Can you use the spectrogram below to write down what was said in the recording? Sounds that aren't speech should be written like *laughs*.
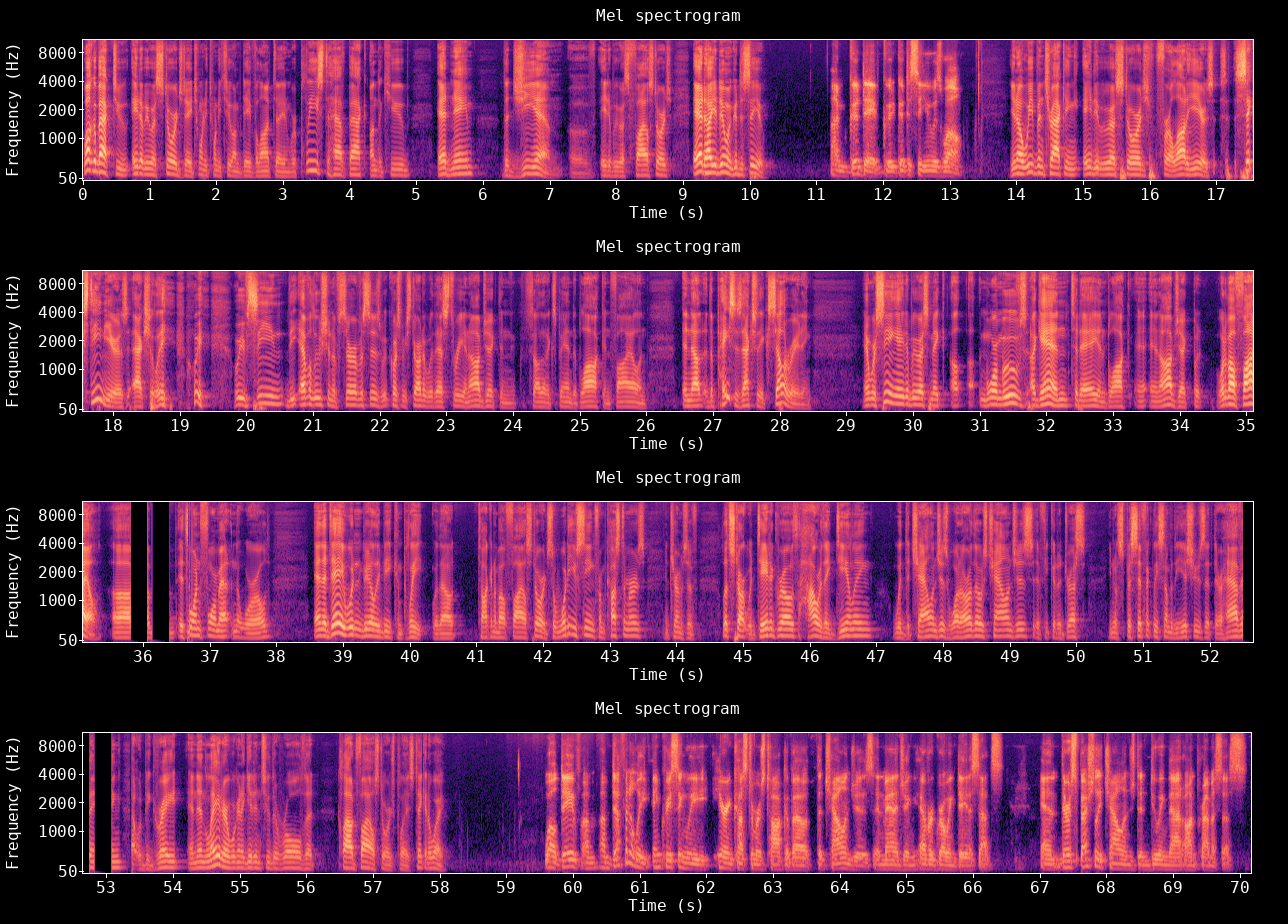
Welcome back to AWS Storage Day 2022. I'm Dave Vellante and we're pleased to have back on theCUBE, Ed Naim, the GM of AWS File Storage. Ed, how you doing? Good to see you. I'm good, Dave. Good, good to see you as well. You know, we've been tracking AWS storage for a lot of years, 16 years actually. *laughs* We, we've seen the evolution of services. Of course, we started with S3 and object and saw that expand to block and file. And, and now the pace is actually accelerating. And we're seeing AWS make uh, uh, more moves again today in block and, object, but what about file? Uh, it's one format in the world and the day wouldn't really be complete without talking about file storage. So what are you seeing from customers in terms of, let's start with data growth. How are they dealing with the challenges? What are those challenges? If you could address you know, specifically some of the issues that they're having, that would be great. And then later, we're going to get into the role that cloud file storage plays. Take it away. Well, Dave, I'm, I'm definitely increasingly hearing customers talk about the challenges in managing ever-growing data sets. And they're especially challenged in doing that on premises.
